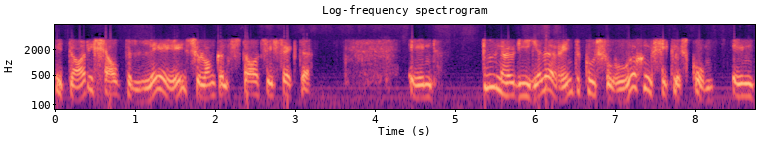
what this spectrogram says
het daardie geld belê solank in staatseffekte. En toe nou die hele rentekoersverhogingssiklus kom en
